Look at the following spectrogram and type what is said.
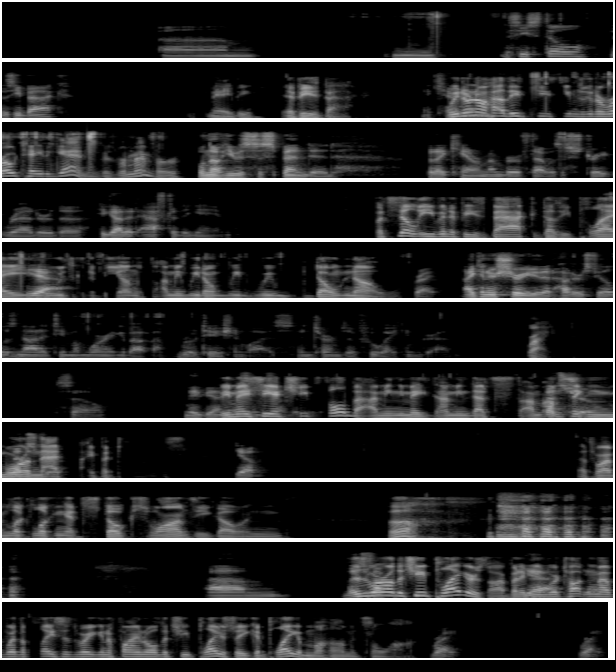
Um, mm, is he still? Is he back? Maybe if he's back. I can't We don't know how these, these teams are going to rotate again. Because remember, Well, no, he was suspended, but I can't remember if that was a straight red or the he got it after the game. but still, even if he's back, does he play? Yeah. Who's going to be on? The, I mean, we don't we we don't know. Right. I can assure you that Huddersfield is not a team I'm worrying about rotation wise in terms of who I can grab. Right. So maybe I'm we may see a cheap fullback. I mean, you may. I mean, that's. I'm, I'm That's true. thinking more That's in that type of terms. Yep. That's why I'm look, looking at Stoke Swansea, going, ugh. um, This is where all the cheap players are. But I mean, we're talking yeah. about where the places where you're going to find all the cheap players, so you can play Mohamed Salah. Right. Right.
